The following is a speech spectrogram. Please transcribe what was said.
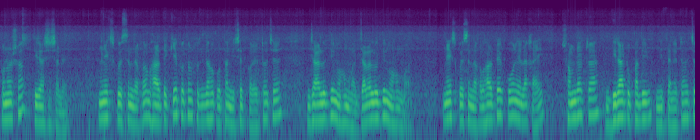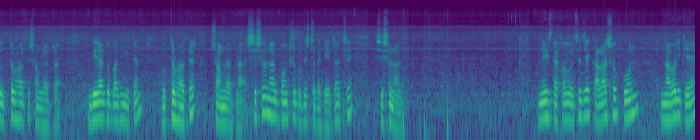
পনেরোশো তিরাশি সালে। নেক্সট কোয়েশ্চেন দেখো, ভারতে কে প্রথম সতীদাহ প্রথা নিষেধ করে? এটা হচ্ছে জালালউদ্দিন মোহাম্মদ জালালউদ্দিন মোহাম্মদ। নেক্সট কোয়েশ্চেন দেখো, ভারতের কোন এলাকায় সম্রাটরা বিরাট উপাধি নিতেন? এটা হচ্ছে উত্তর ভারতের সম্রাটরা। বিরাট উপাধি নিতেন উত্তর ভারতের সম্রাটরা। শিশুনাগ বংশের প্রতিষ্ঠাতাকে এটা হচ্ছে শিশুনাগ নেক্সট দেখো বলছে যে কালাশো কোন নগরীকে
